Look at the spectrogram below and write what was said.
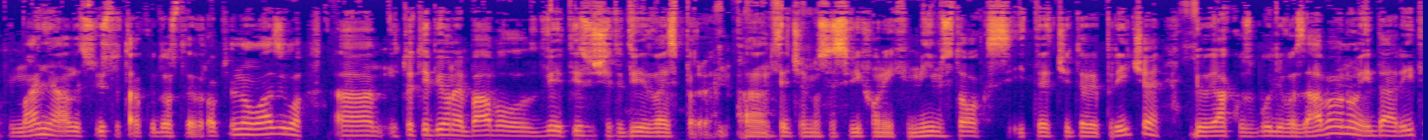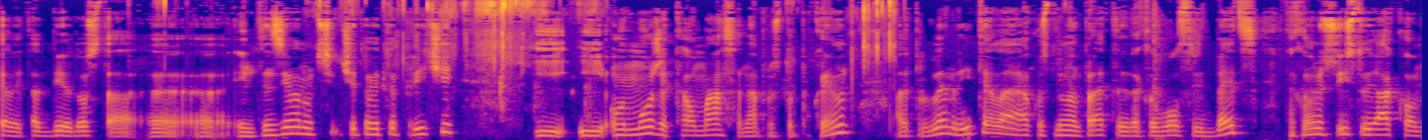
Europi manje, ali su isto tako dosta evropljeno ulazilo i to ti je bio onaj bubble 2000-2021. Uh, sjećamo se svih onih meme stocks i te čitave priče, bilo jako zbuljivo zabavno i da, retail je tad bio dosta uh, intenzivan u čitavoj toj priči i, i on može kao masa naprosto pokrenuti, ali problem retaila ako ste nam pratili dakle, Wall Street Bets, dakle oni su isto jako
